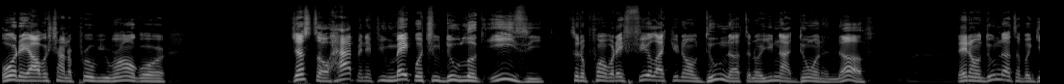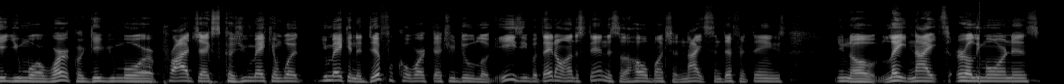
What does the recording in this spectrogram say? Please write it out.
Or they always trying to prove you wrong, or just so happen if you make what you do look easy to the point where they feel like you don't do nothing or you're not doing enough they don't do nothing but give you more work or give you more projects because you making what you making the difficult work that you do look easy but they don't understand this a whole bunch of nights and different things you know late nights early mornings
